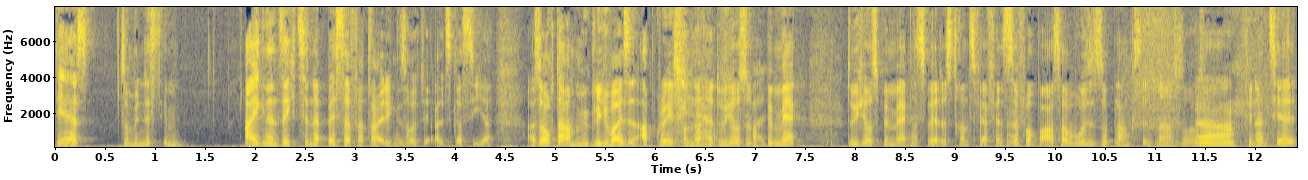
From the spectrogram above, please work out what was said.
der es zumindest im eigenen 16er besser verteidigen sollte als Garcia. Also auch da möglicherweise ein Upgrade, von daher ja, durchaus, bemerk durchaus bemerkenswertes Transferfenster ja. von Barca, wo sie so blank sind, ne? so, ja. so finanziell.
